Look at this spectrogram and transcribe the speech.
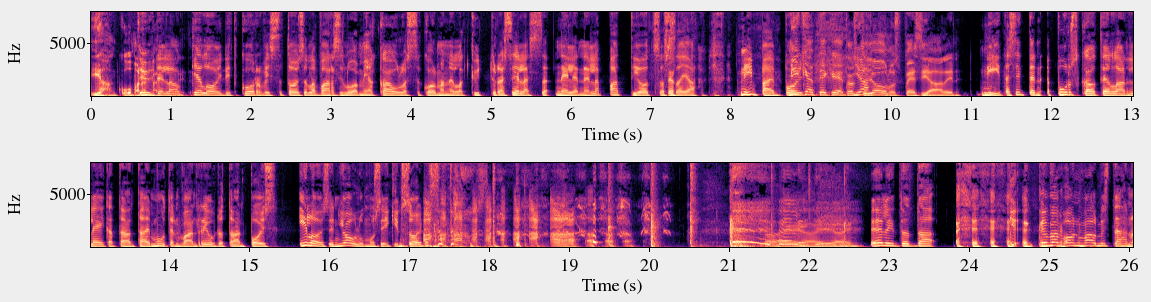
ihan kuumana. Yhdellä on niitä. keloidit korvissa, toisella varsiluomia kaulassa, kolmannella kyttyrä selässä, neljännellä patti otsassa ja niin päin pois. Mikä tekee tuosta Ja- jouluspesiaalin? niitä sitten purskautellaan, leikataan tai muuten vaan riuhdotaan pois iloisen joulumusiikin soidessa. Ai, ai, ai. Eli tota, ky- kyllä mä oon valmis tähän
